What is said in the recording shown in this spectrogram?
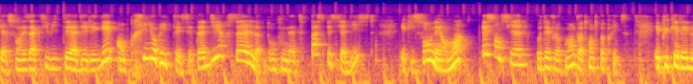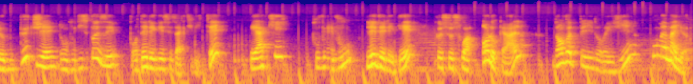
Quelles sont les activités à déléguer en priorité, c'est-à-dire celles dont vous n'êtes pas spécialiste et qui sont néanmoins essentielles au développement de votre entreprise? Et puis quel est le budget dont vous disposez pour déléguer ces activités et à qui pouvez-vous les déléguer, que ce soit en local, dans votre pays d'origine ou même ailleurs?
